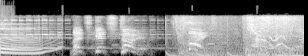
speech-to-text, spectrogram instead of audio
Hmm. Let's get started! Fight!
